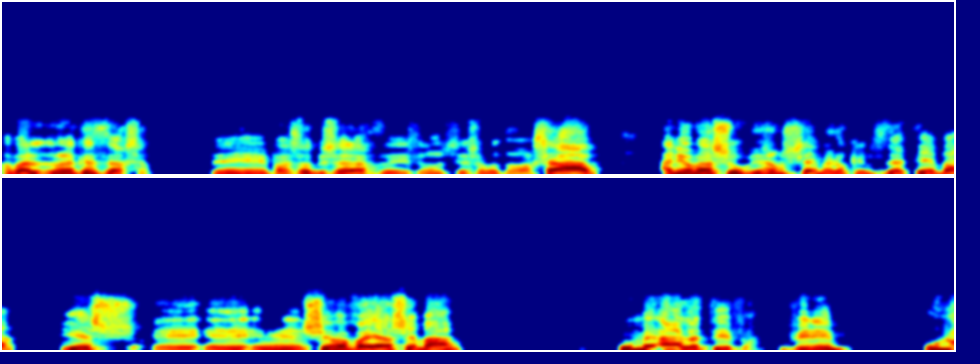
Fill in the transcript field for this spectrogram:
אבל לא ניכנס לזה עכשיו. בפרשת בשלח זה, יש לנו שתי שבתות. עכשיו, אני אומר שוב, יש לנו שם אלוקים שזה הטבע, יש אה, אה, אה, שם הוויה שמה? הוא מעל הטבע, מבינים? הוא לא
